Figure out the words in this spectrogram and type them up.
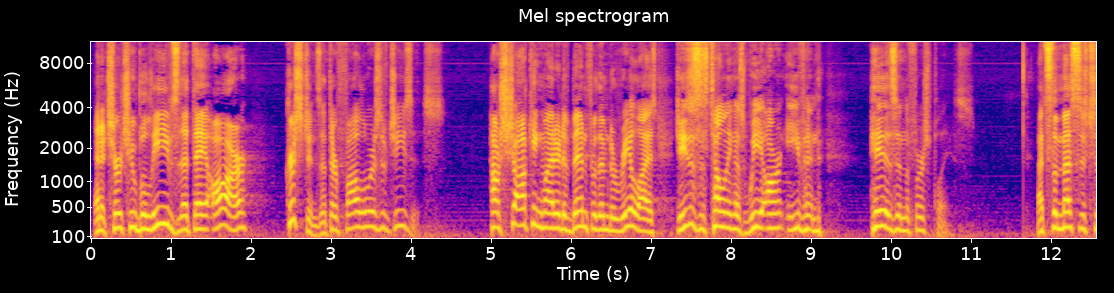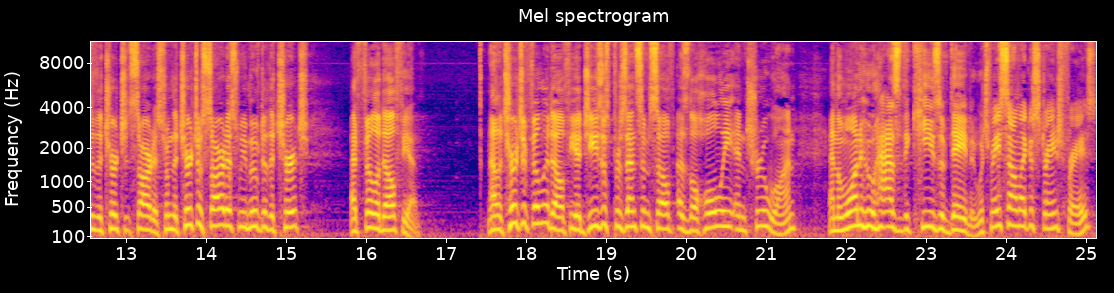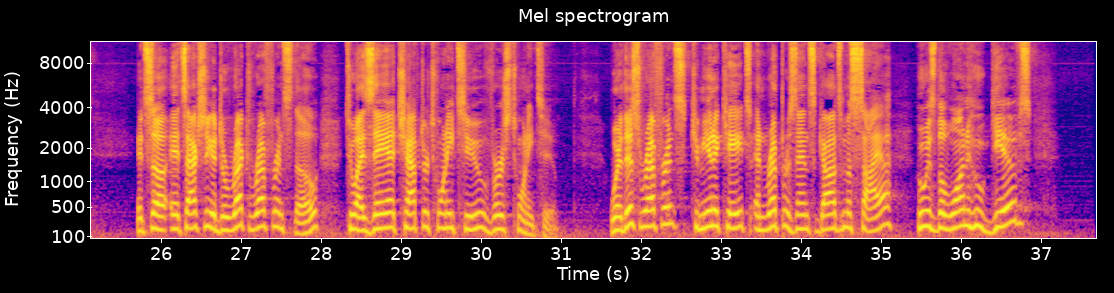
And a church who believes that they are Christians, that they're followers of Jesus. How shocking might it have been for them to realize Jesus is telling us we aren't even his in the first place. That's the message to the church at Sardis. From the church of Sardis, we move to the church at Philadelphia. Now, the church of Philadelphia, Jesus presents himself as the holy and true one and the one who has the keys of David, which may sound like a strange phrase. It's, a, it's actually a direct reference, though, to Isaiah chapter 22, verse 22, where this reference communicates and represents God's Messiah, who is the one who gives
